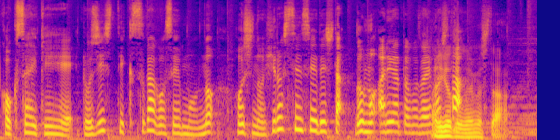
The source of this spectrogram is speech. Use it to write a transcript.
国際経営ロジスティクスがご専門の星野博先生でした。どうもありがとうございました。ありがとうございました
